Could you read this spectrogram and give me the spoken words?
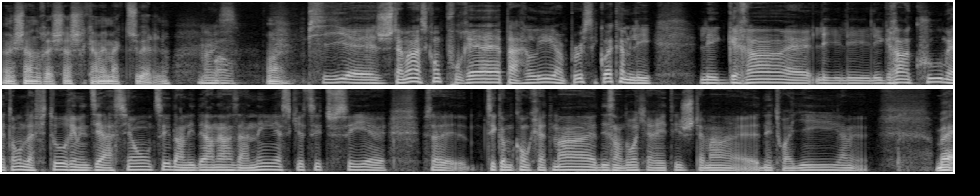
un champ de recherche quand même actuel. Là. Puis euh, justement, est-ce qu'on pourrait parler un peu, c'est quoi comme les, les, grands, euh, les, les, grands coups, mettons, de la phytorémédiation dans les dernières années? Est-ce que tu sais, euh, comme concrètement, des endroits qui auraient été justement nettoyés? Ben,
